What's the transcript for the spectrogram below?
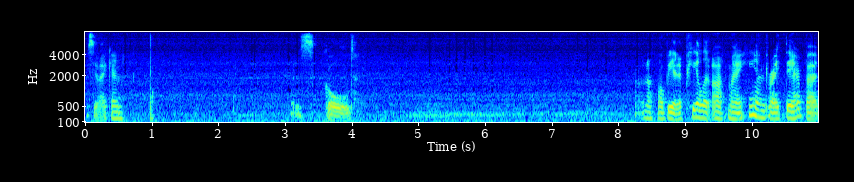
Let's see if I can, it's gold? I don't know if I'll be able to peel it off my hand right there, but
